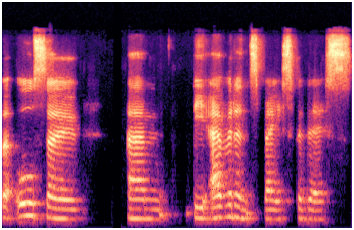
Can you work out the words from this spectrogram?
but also um, the evidence base for this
